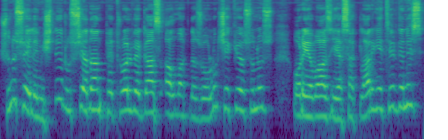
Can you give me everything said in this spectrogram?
şunu söylemişti. Rusya'dan petrol ve gaz almakta zorluk çekiyorsunuz. Oraya bazı yasaklar getirdiniz.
